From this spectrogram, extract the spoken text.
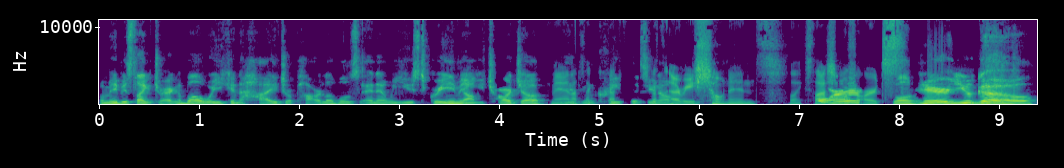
Well, maybe it's like Dragon Ball where you can hide your power levels, and then when you scream Yeah. and you charge up, Man, it that's like increases. you know. That's every shonen's like slash Or- martial arts. Well, here you go.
